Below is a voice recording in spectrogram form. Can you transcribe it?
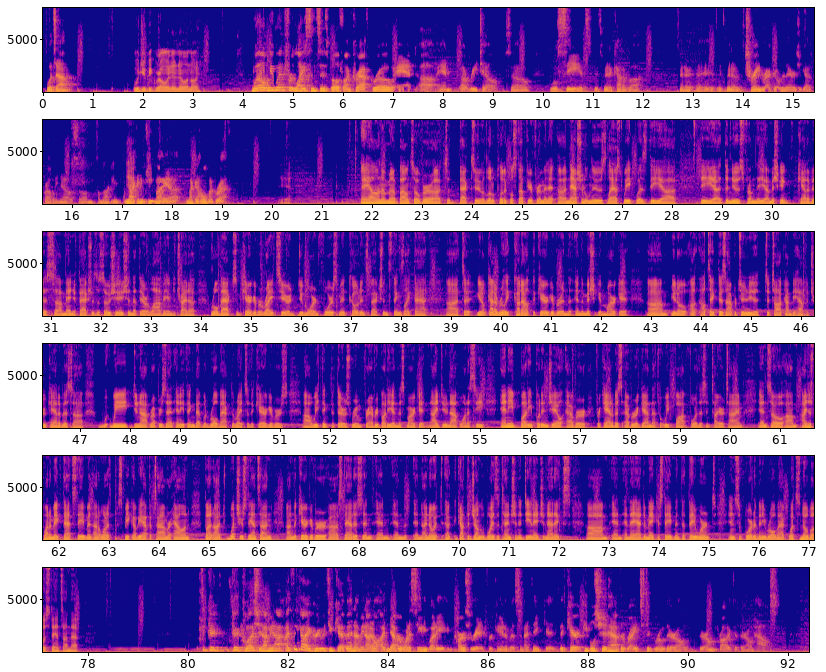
What's that? Would you be growing in Illinois? Well, we went for licenses both on craft grow and uh, and uh, retail. So we'll see. It's it's been a kind of a been a it's been a train wreck over there, as you guys probably know. So I'm, I'm not gonna, I'm yeah. not going to keep my uh, I'm not going to hold my breath. Yeah. Hey, Alan, I'm going to bounce over uh, to back to a little political stuff here for a minute. Uh, national news last week was the uh, the uh, the news from the uh, Michigan Cannabis uh, Manufacturers Association that they're lobbying to try to roll back some caregiver rights here and do more enforcement, code inspections, things like that, uh, to you know kind of really cut out the caregiver in the in the Michigan market. Um, you know, I'll, I'll, take this opportunity to, to, talk on behalf of Truu Cannabis. Uh, we do not represent anything that would roll back the rights of the caregivers. Uh, we think that there's room for everybody in this market, and I do not want to see anybody put in jail ever for cannabis ever again. That's what we fought for this entire time. And so um, I just want to make that statement. I don't want to speak on behalf of Tom or Alan, but uh, what's your stance on on the caregiver uh, status? And and and and I know it uh, got the Jungle Boys' attention and DNA Genetics um, and and they had to make a statement that they weren't in support of any rollback. What's Nobo's stance on that? It's a good good question. I mean, I, I, think I agree with you, Kevin. I mean, I don't. I never want to see anybody incarcerated for cannabis, and I think it, the care people should have the rights to grow their own their own product at their own house.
